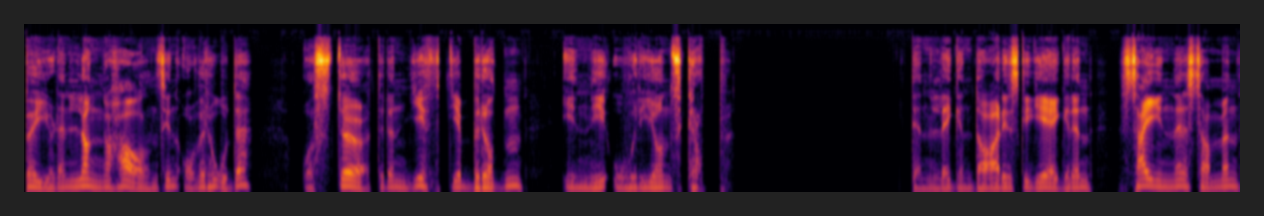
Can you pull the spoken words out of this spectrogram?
bøyer den lange halen sin over hodet og støter den giftige brodden inn i Orions kropp. Den legendariske jegeren segner sammen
